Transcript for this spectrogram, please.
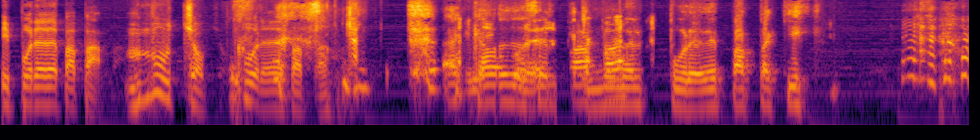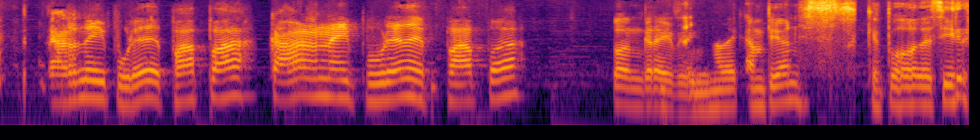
y puré de papa. Mucho puré de papa. Acabas de hacer de papa. el puré de papa aquí. Carne y puré de papa, carne y puré de papa. Con gravy. Uno de campeones. ¿Qué puedo decir?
